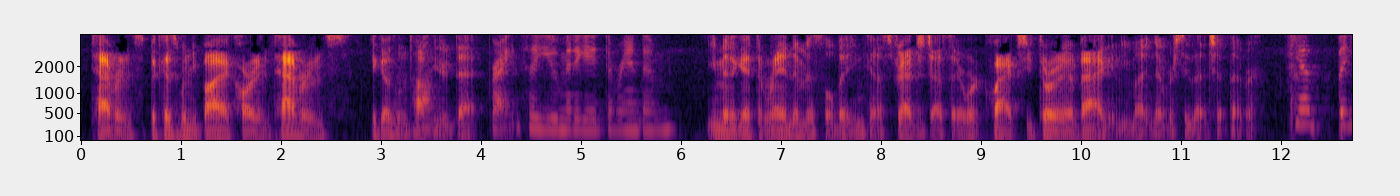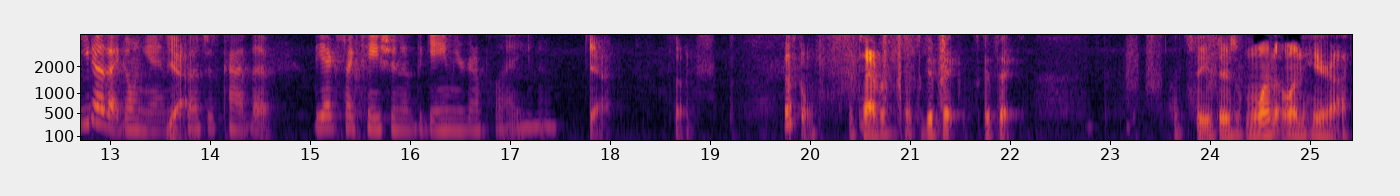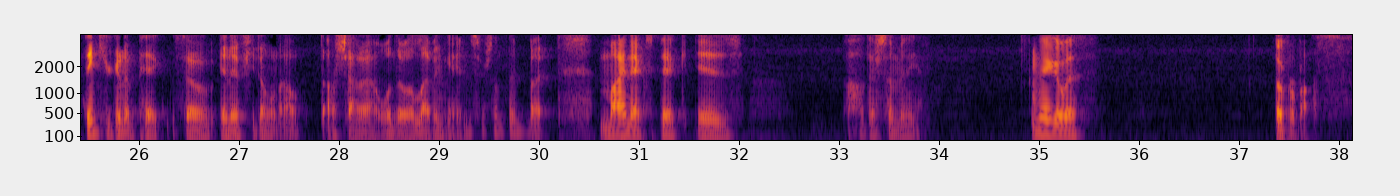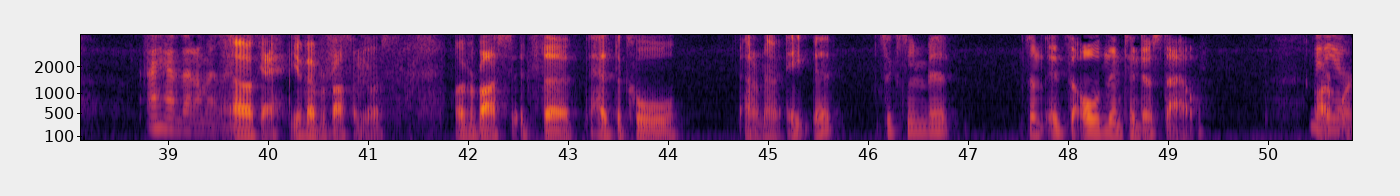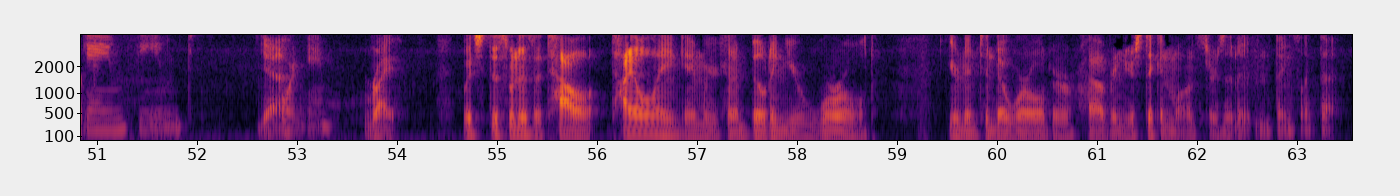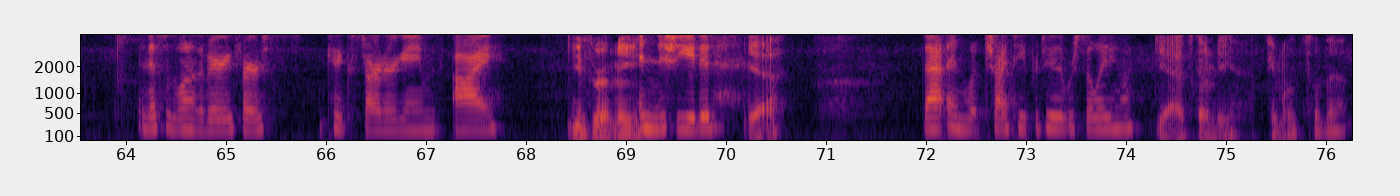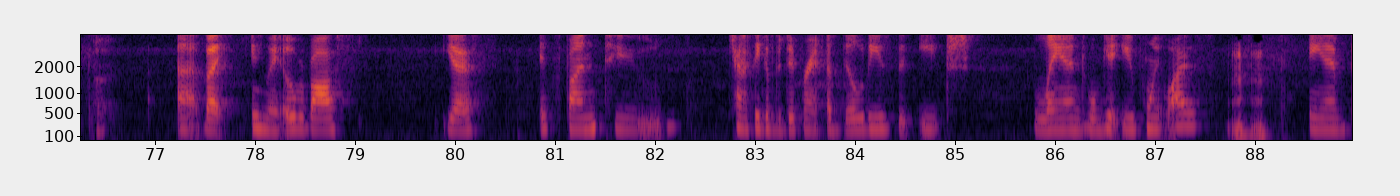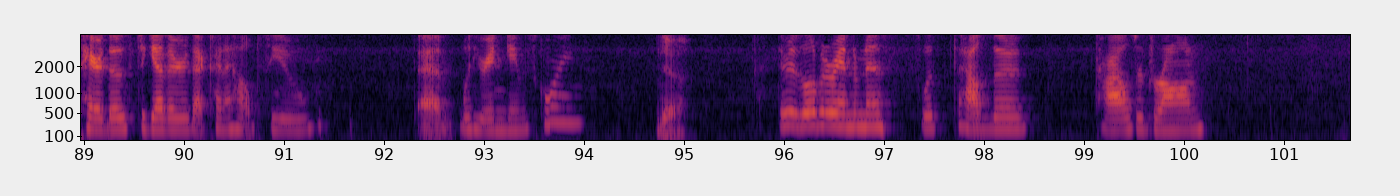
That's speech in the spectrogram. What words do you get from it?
taverns because when you buy a card in taverns, it goes on top of your deck. Right. So you mitigate the random. You mitigate the randomness a little bit. You can kind of strategize there. Where quacks, you throw it in a bag and you might never see that chip ever. Yeah, but you know that going in. Yeah. So it's just kind of the the expectation of the game you're gonna play. You know. Yeah. So that's cool. It's a tavern. That's a good pick. It's a good pick. Let's see. There's one on here I think you're gonna pick. So, and if you don't, I'll I'll shout it out. We'll do eleven games or something. But my next pick is oh, there's so many. I'm gonna go with Overboss. I have that on my list. Oh, okay. You have Overboss on your list. Overboss, it's the has the cool, I don't know, eight bit, sixteen bit. It's an, it's the old Nintendo style. Video artwork. game themed Yeah, board game. right. Which this one is a tile tile laying game where you're kind of building your world, your Nintendo world, or however, and you're sticking monsters in it and things like that. And this was one of the very first Kickstarter games I You threw at me. initiated. yeah, That and what Chai Tea for Two that we're still waiting on. yeah. It's gonna be a few months on that. but- Uh, but anyway, Overboss, yes, it's fun to kind of think of the different abilities that each land will get you point wise Mhm. and pair those together. That kind of helps you um, with your in game scoring. Yeah, There is a little bit of randomness with how the tiles are drawn,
